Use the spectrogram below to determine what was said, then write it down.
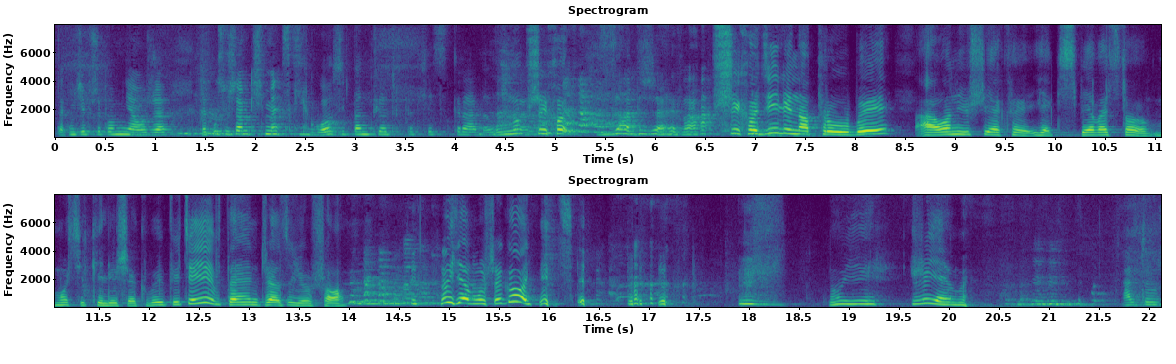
Tak mi się przypomniało, że tak usłyszałam jakiś męski głos i pan Piotr tak się skradał. No, przycho- za drzewa. przychodzili na próby, a on już jak, jak śpiewać, to musi kieliszek wypić i w ten czas już o. No ja muszę gonić. No i żyjemy. Ale to już,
